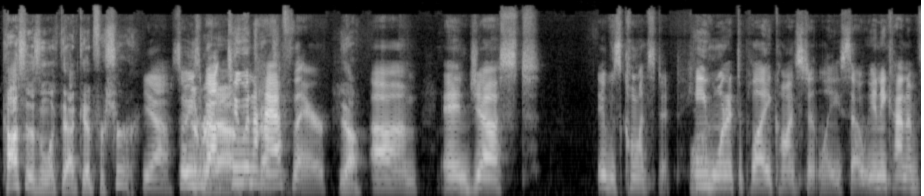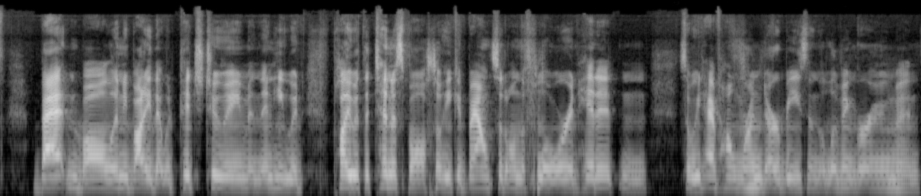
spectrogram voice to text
Costa doesn't look that good for sure. Yeah, so he's Never about have. two and a half there. Yeah. Um, and just it was constant. He wanted to play constantly. So any kind of bat and ball, anybody that would pitch to him, and then he would play with the tennis ball so he could bounce it on the floor and hit it. And so we'd have home run derbies in the living room, and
